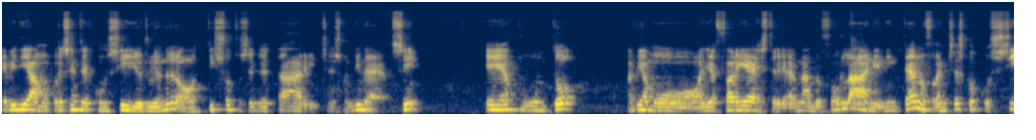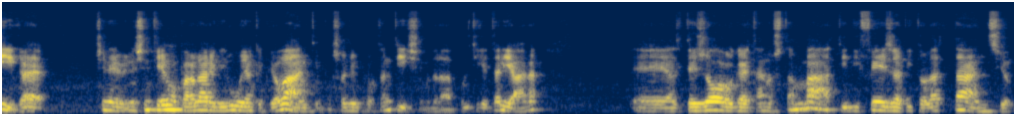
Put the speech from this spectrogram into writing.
E vediamo Presidente del Consiglio Giulio Andreotti, sottosegretari ce ne sono diversi, e appunto abbiamo agli affari esteri Hernando Forlani, all'interno Francesco Cossiga, eh. Ce ne, ne, sentiremo parlare di lui anche più avanti, un personaggio importantissimo della politica italiana, eh, al tesoro Gaetano Stammati, difesa Vito Lattanzio,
